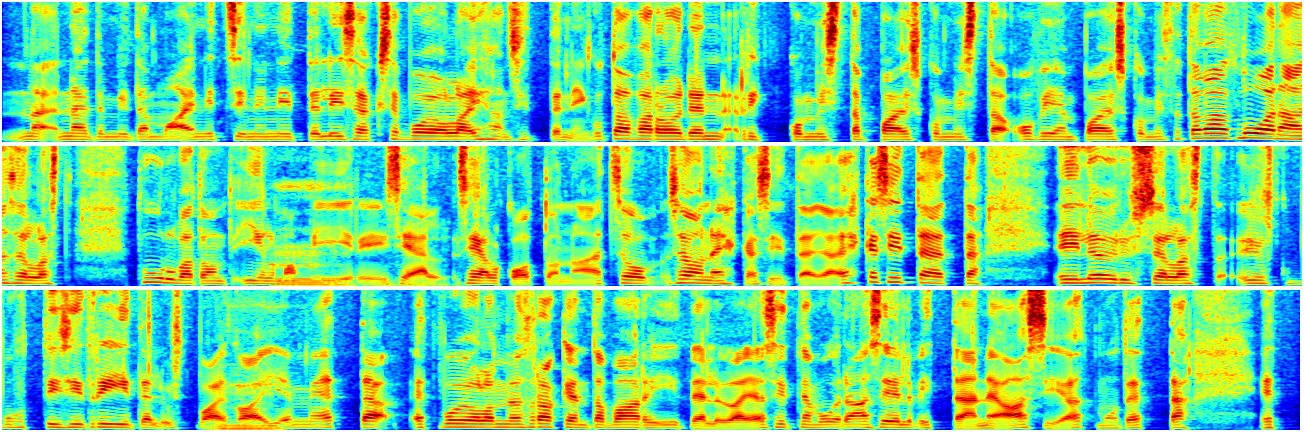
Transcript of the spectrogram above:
nä- näitä mitä mainitsin, niin niiden lisäksi se voi olla ihan sitten niin kuin tavaroiden rikkomista, paiskomista, ovien paiskomista. Tavallaan että luodaan sellaista turvatonta ilmapiiriä siellä, siellä kotona. Että se, on, se on ehkä sitä. Ja ehkä sitä, että ei löydy sellaista, just kun puhuttiin siitä riitelystä vaikka mm. aiemmin, että, että voi olla myös rakentavaa riitelyä ja sitten voidaan selvittää ne asiat, mutta että, että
